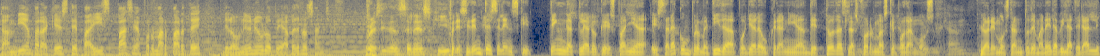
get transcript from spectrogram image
también para que este país pase a formar parte de la Unión Europea. Pedro Sánchez. Presidente Zelensky, tenga claro que España estará comprometida a apoyar a Ucrania de todas las formas que podamos. Lo haremos tanto de manera bilateral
